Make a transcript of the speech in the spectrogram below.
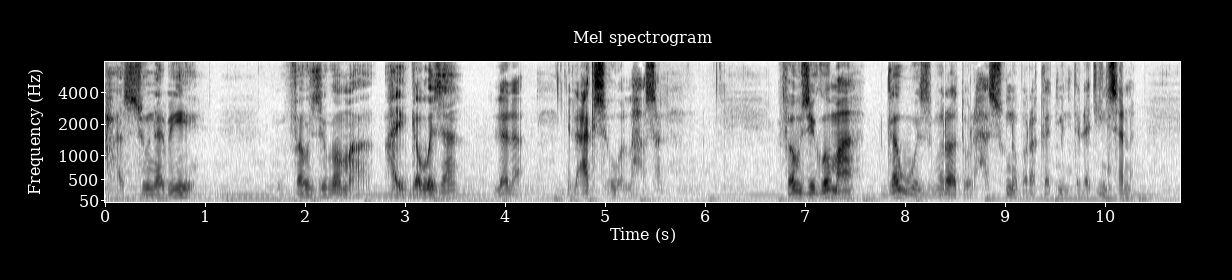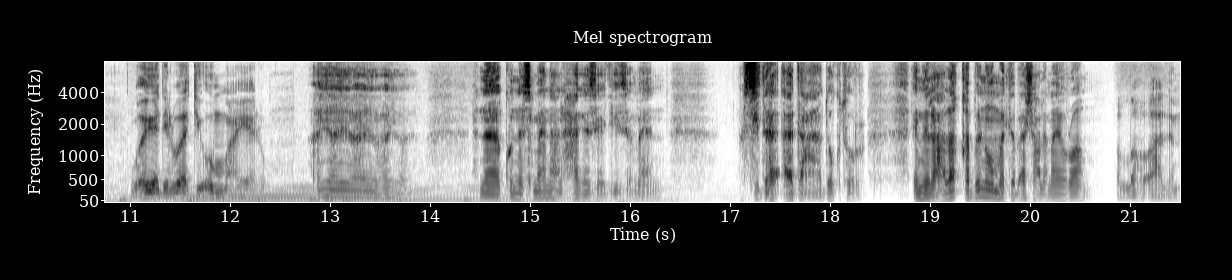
حسونه بيه فوزي جمعه هيتجوزها؟ لا لا العكس هو اللي حصل. فوزي جمعة جوز مراته لحسونة بركات من 30 سنة وهي دلوقتي أم عياله. أيوه أيوه أيوه أيوه. إحنا كنا سمعنا عن حاجة زي دي زمان. بس ده أدعى يا دكتور إن العلاقة بينهم ما تبقاش على ما يرام. الله أعلم.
